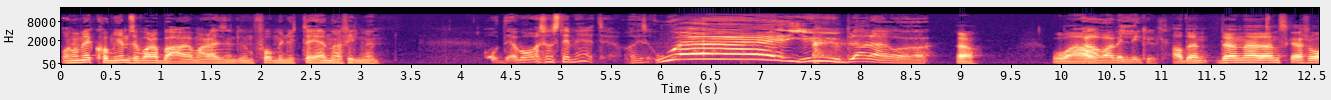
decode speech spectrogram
Og når vi kom hjem, så var det bare var det noen få minutter igjen av filmen. Og det var sånn stemning, vet du. Og de så! Jubla der og ja. Ja, det var veldig kult. Ja, den, den, eh, den skal jeg se.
